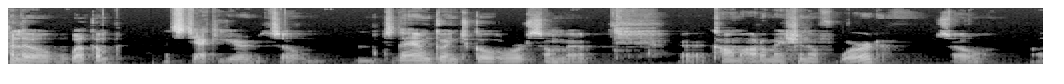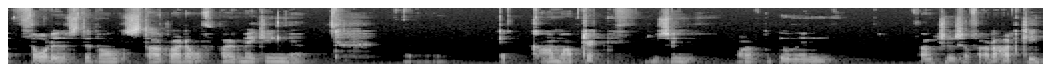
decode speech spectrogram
Hello, welcome. It's Jackie here. So today I'm going to go over some uh, uh, COM automation of Word. So my thought is that I'll start right off by making a, a COM object using one of the built-in functions of AutoHotkey.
